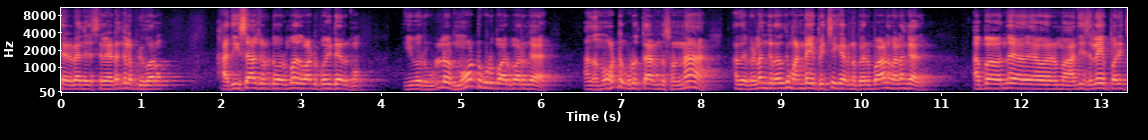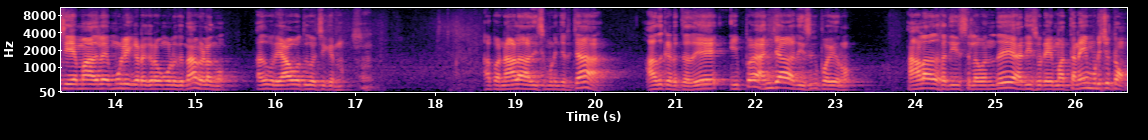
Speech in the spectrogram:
சில இடங்கள் சில இடங்கள் அப்படி வரும். ஹதீஸாக சொல்லிட்டு வரும்போது அது பாட்டு போயிட்டே இருக்கும். இவர் உள்ள நோட்டு கொடுப்பார் பாருங்க. அந்த நோட்டு கொடுத்தாருன்னு சொன்னால் அதை விளங்குறதுக்கு மண்டையை பிச்சைக்காரன் பெரும்பாலும் விளங்காது. அப்போ வந்து அது நம்ம ஹதீஸ்லேயே பரிச்சயமாக அதில் மூழ்கி கிடக்கிறவங்களுக்கு தான் விளங்கும். அது ஒரு யாபத்துக்கு வச்சுக்கணும். அப்போ நாலாவது ஹதீஸ் முடிஞ்சிருச்சா? அதுக்கு அடுத்தது இப்போ அஞ்சாவது ஹதீஸுக்கு போயிடும் நாலாவது ஹதீஸில் வந்து ஹதீஸுடைய மத்தனையும் முடிச்சிட்டோம்.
